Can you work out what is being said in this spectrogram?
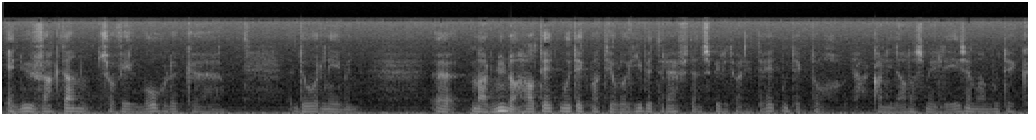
in uw vak dan zoveel mogelijk uh, doornemen. Eh, maar nu nog altijd moet ik, wat theologie betreft en spiritualiteit, moet ik toch, ja, ik kan niet alles meer lezen, maar moet ik,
